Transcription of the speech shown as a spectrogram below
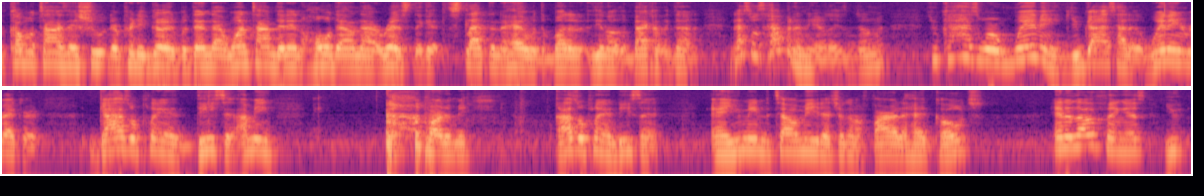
a couple times they shoot, they're pretty good. But then that one time they didn't hold down that wrist, they get slapped in the head with the butt of, you know, the back of the gun. And that's what's happening here, ladies and gentlemen. You guys were winning. You guys had a winning record. Guys were playing decent. I mean, pardon me. Guys were playing decent. And you mean to tell me that you're gonna fire the head coach? And another thing is, you,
